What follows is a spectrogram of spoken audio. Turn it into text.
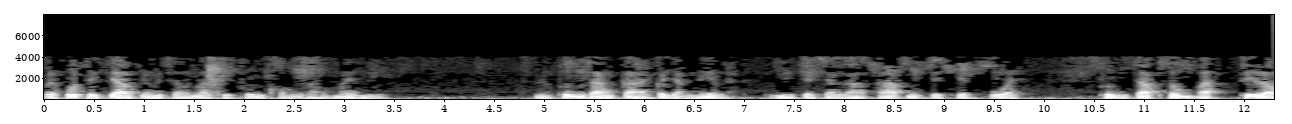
พระพุทธเจ้าจึงสอนว่าที่พึ่งของเราไม่มีพึ่งร่างกายก็อย่างนี้แหละมีแต่ชราภาพมีแต่เจ็บป่วย พึ่งทรัพย์สมบัติที่เรา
